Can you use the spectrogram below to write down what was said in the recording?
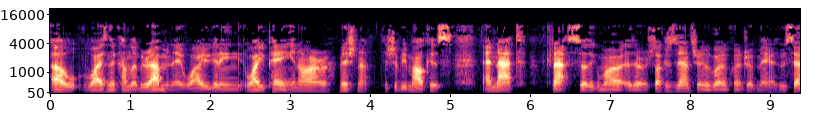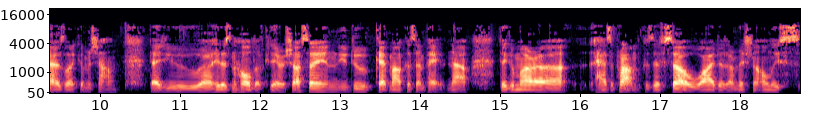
uh, why isn't it kamla b'rabmene? Why are you getting? Why are you paying in our Mishnah? There should be malchus and not knas. So the Gemara, the Rish is answering, we're going according to Rav Meir, who says, like a Mishalim, that you, uh, he doesn't hold of Kedei Rishasei, and you do get Malchus and pay. Now, the Gemara has a problem because if so, why does our Mishnah only s-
